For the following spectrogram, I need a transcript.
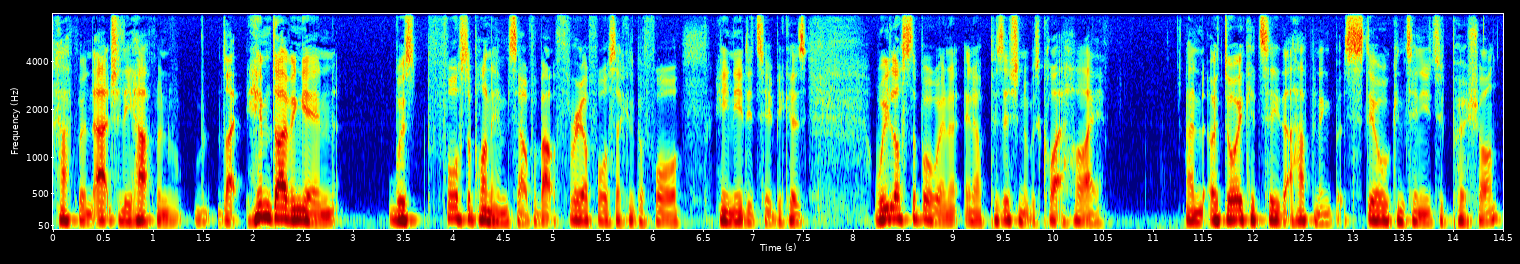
happened actually happened like him diving in was forced upon himself about three or four seconds before he needed to because we lost the ball in a, in a position that was quite high. And Odoi could see that happening, but still continued to push on.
